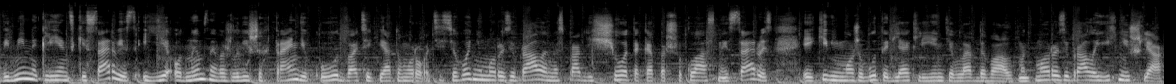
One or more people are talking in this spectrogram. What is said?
Відмінний клієнтський сервіс є одним з найважливіших трендів у 2025 році. Сьогодні ми розібрали насправді, що таке першокласний сервіс який він може бути для клієнтів Love Development. Ми розібрали їхній шлях,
